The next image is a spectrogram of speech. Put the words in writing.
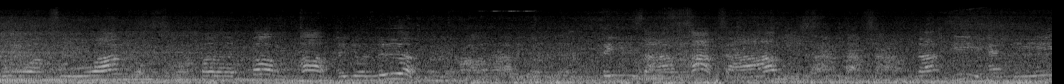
บวงสรวงเปิดกล้องภาพยนตร์เรื่องตีสามภาคสามณที่แห่งนี้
